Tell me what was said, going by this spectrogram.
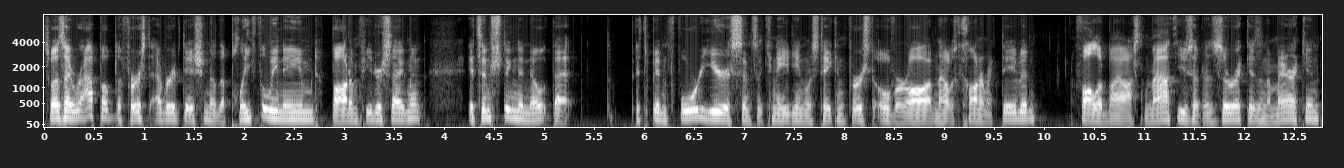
So, as I wrap up the first ever edition of the playfully named bottom feeder segment, it's interesting to note that it's been four years since a Canadian was taken first overall, and that was Connor McDavid, followed by Auston Matthews out of Zurich as an American,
